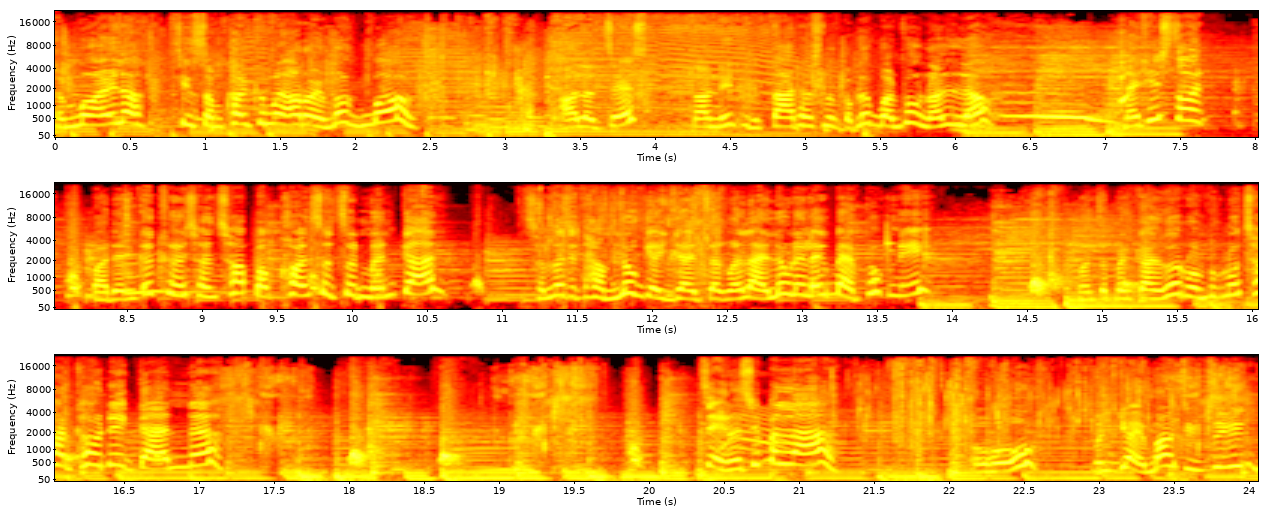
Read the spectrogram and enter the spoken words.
ทำไมล่ะ สิ่งสำคัญคือมันอร่อยมากๆ เอาล่ะเจส ตอนนี้ถึงตาเธอสนุกกับลูกบอลพวกนั้นแล้ว ในที่สุด ประเด็นก็คือฉันชอบป๊อปคอร์นสุดๆเหมือนกัน ฉันเลยจะทำลูกใหญ่ ๆ จากหลายๆ ลูกเล็กๆแบบพวกนี้ มันจะเป็นการรวบรวมทุกรสชาติเข้าด้วยกันนะเจ๋งเลยใช่ปะล่ะโอ้โหมันใหญ่มากจริงๆ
